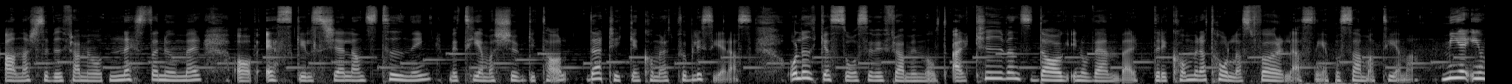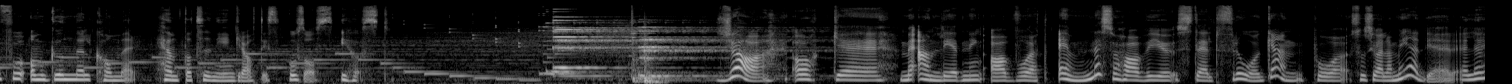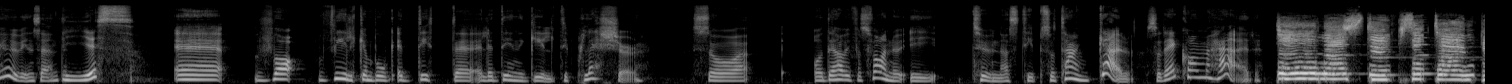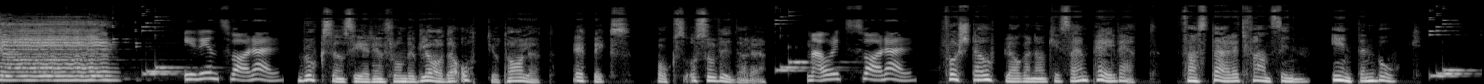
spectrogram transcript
Annars ser vi fram emot nästa nummer av Eskilskällans tidning med tema 20-tal där artikeln kommer att publiceras. Och likaså ser vi fram emot Arkivens dag i november där det kommer att hållas föreläsningar på samma tema. Mer info om Gunnel kommer. Hämta tidningen gratis hos oss i höst. Ja, och eh, med anledning av vårt ämne så har vi ju ställt frågan på sociala medier, eller hur Vincent? Yes. Eh, vad, vilken bok är ditt eh, eller din guilty pleasure? Så, och det har vi fått svar nu i Tunas tips och tankar, så det kommer här. Tunas tips och tankar. Irene svarar. Vuxenserien från det glada 80-talet, Epics, Fox och så vidare. Maurits svarar. Första upplagan av Kiss and Payvet, fast det är ett fanzine, inte en bok.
